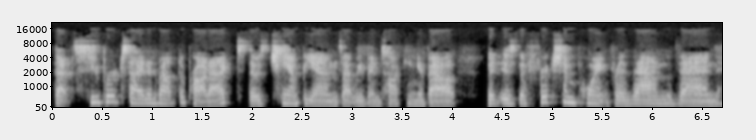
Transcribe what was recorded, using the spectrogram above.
that's super excited about the product, those champions that we've been talking about, but is the friction point for them then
